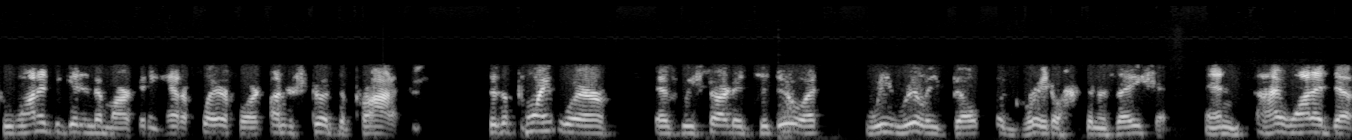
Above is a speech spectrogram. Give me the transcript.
who wanted to get into marketing, had a flair for it, understood the products to the point where, as we started to do it, we really built a great organization. And I wanted to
